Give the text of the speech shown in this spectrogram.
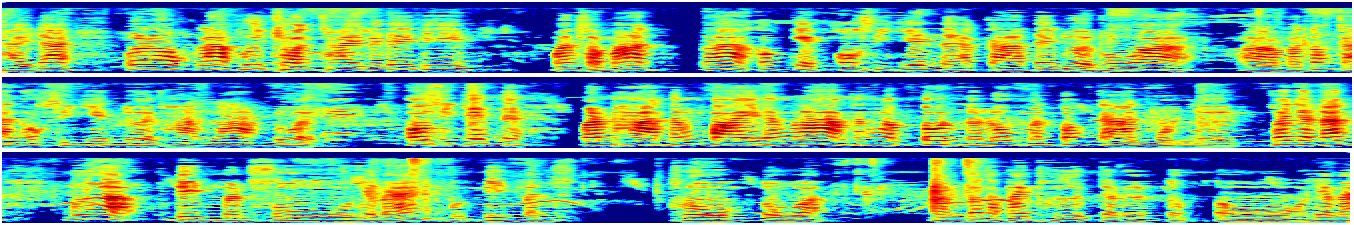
ชัยได้ เมื่อเรารากพืชชอนชัยไปได้ดี มันสามารถรากก็เก็บออกซิเจนในอากาศได้ด้วย เพราะว่าอ่ามันต้องการออกซิเจนด้วยผ่านรากด้วยออกซิเจนเนี่ยมันผ่านทั้งใบทั้งรากทั้งลำต้นนะลูกมันต้องการหมดเลย เพราะฉะนั้นเมื่อดินมันฟูใช่ไหมดินมันโพรงตัว มันก็ทำให้พืชเจริญเติบโตใช่ไหม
